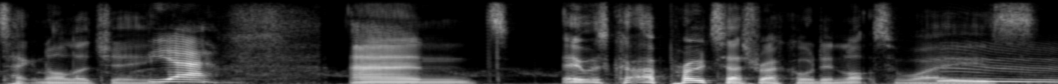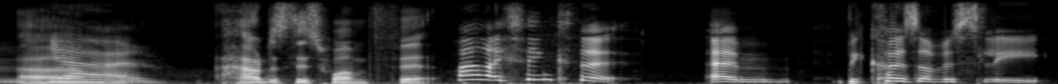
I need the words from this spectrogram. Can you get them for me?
technology. Yeah. And it was a protest record in lots of ways. Hmm, Um, yeah. How does this one fit? Well, I think that um, because obviously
